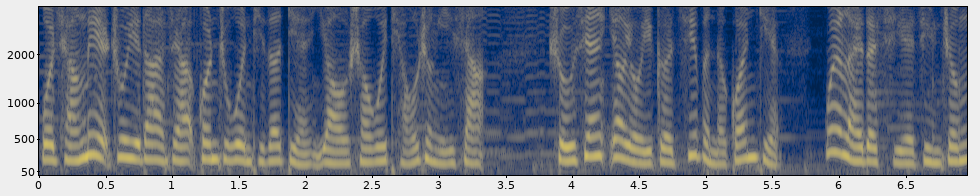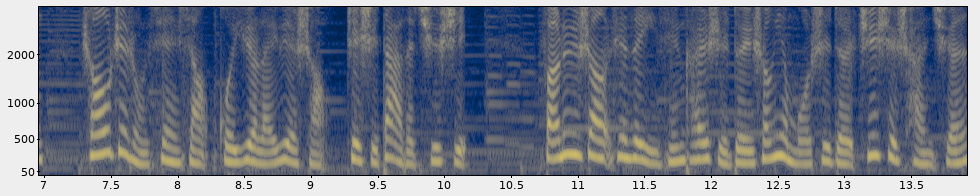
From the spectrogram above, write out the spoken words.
我强烈注意大家关注问题的点要稍微调整一下。首先要有一个基本的观点：未来的企业竞争超这种现象会越来越少，这是大的趋势。法律上现在已经开始对商业模式的知识产权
